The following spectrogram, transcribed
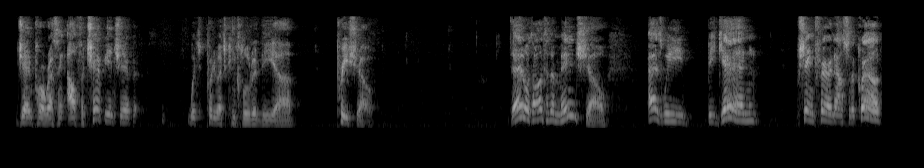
Gen Pro Wrestling Alpha Championship which pretty much concluded the uh, pre-show. Then it was on to the main show. As we began, Shane Fair announced to the crowd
